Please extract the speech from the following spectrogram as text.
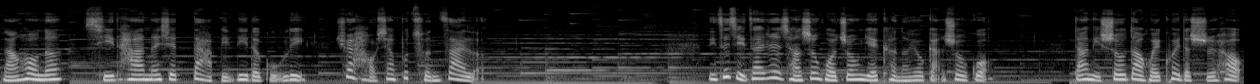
然后呢，其他那些大比例的鼓励却好像不存在了。你自己在日常生活中也可能有感受过，当你收到回馈的时候，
